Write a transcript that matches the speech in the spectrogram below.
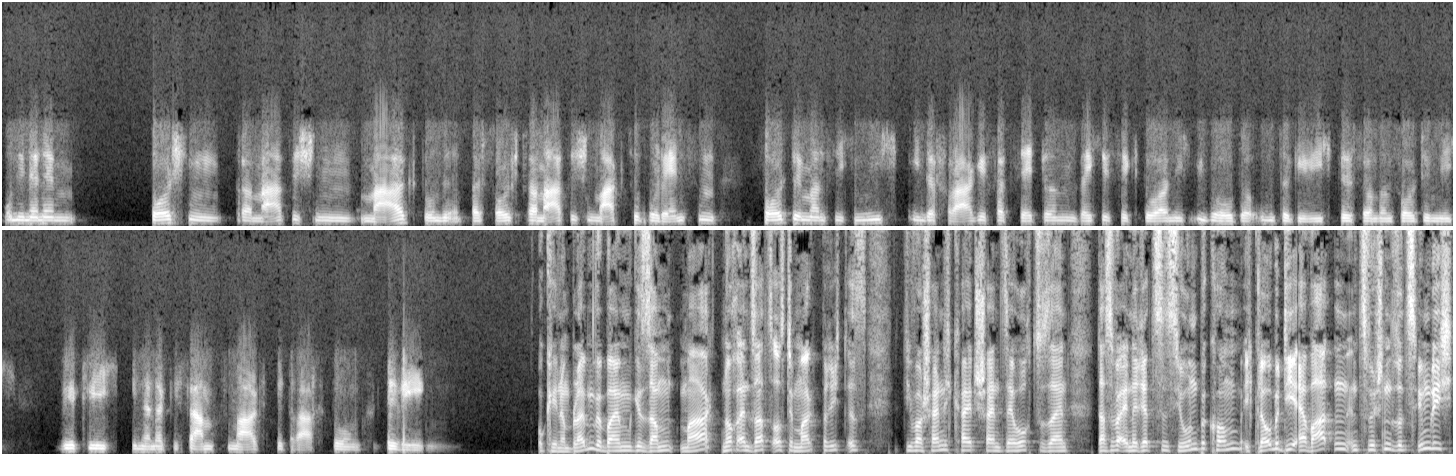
Und in einem solchen dramatischen Markt und bei solch dramatischen Marktturbulenzen sollte man sich nicht in der Frage verzetteln, welche Sektoren ich über- oder untergewichte, sondern sollte mich wirklich in einer Gesamtmarktbetrachtung bewegen. Okay, dann bleiben wir beim Gesamtmarkt. Noch ein Satz aus dem Marktbericht ist, die Wahrscheinlichkeit scheint sehr hoch zu sein, dass wir eine Rezession bekommen. Ich glaube, die erwarten inzwischen so ziemlich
